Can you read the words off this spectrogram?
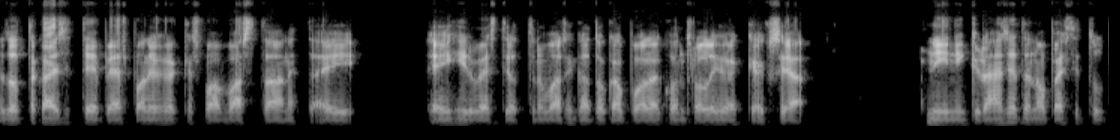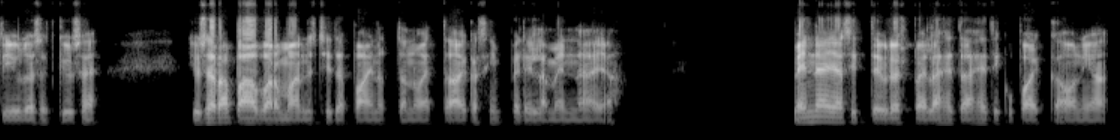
ja totta kai sitten TPS paljon hyökkäsi vaan vastaan, että ei, ei hirveästi ottanut varsinkaan tokapuolella kontrollihyökkäyksiä. Niin, niin kyllähän sieltä nopeasti tultiin ylös, että kyllä se, kyllä se Rapa on varmaan nyt sitä painottanut, että aika simppelillä mennään ja mennään ja sitten ylöspäin lähdetään heti kun paikka on ja,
